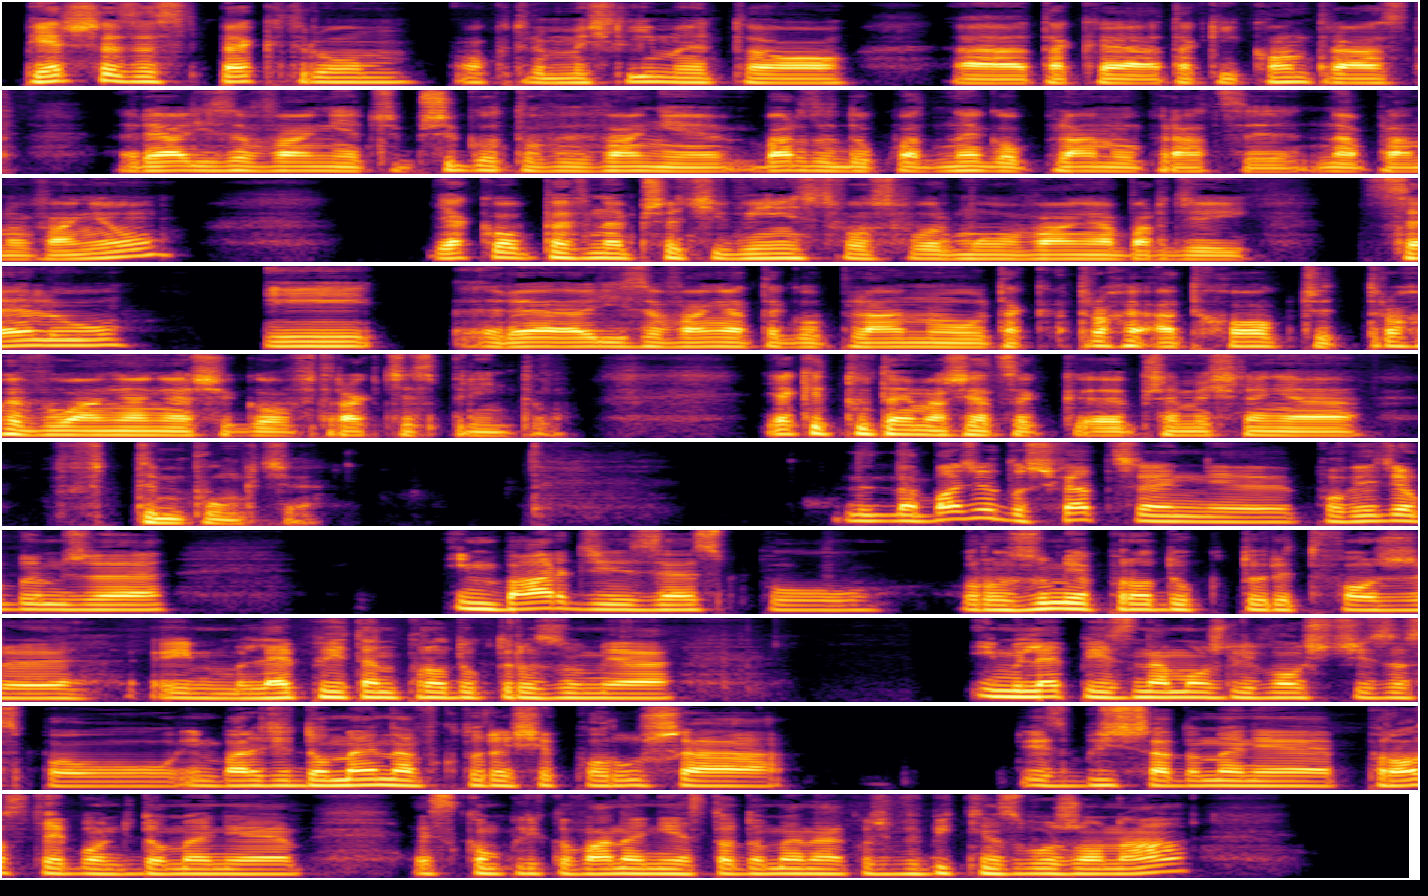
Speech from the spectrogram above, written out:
Pierwsze ze spektrum, o którym myślimy, to e, taka, taki kontrast, realizowanie czy przygotowywanie bardzo dokładnego planu pracy na planowaniu, jako pewne przeciwieństwo sformułowania bardziej celu i realizowania tego planu tak trochę ad hoc, czy trochę wyłaniania się go w trakcie sprintu. Jakie tutaj masz, Jacek, e, przemyślenia w tym punkcie? Na bazie doświadczeń e, powiedziałbym, że im bardziej zespół rozumie produkt, który tworzy, im lepiej ten produkt rozumie, im lepiej zna możliwości zespołu, im bardziej domena, w której się porusza, jest bliższa domenie prostej bądź domenie skomplikowanej, nie jest to domena jakoś wybitnie złożona,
